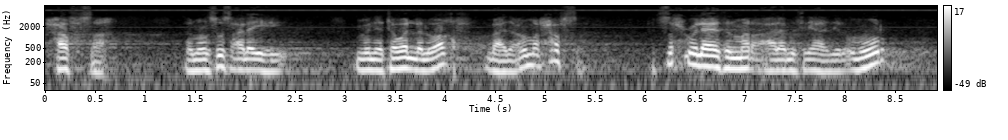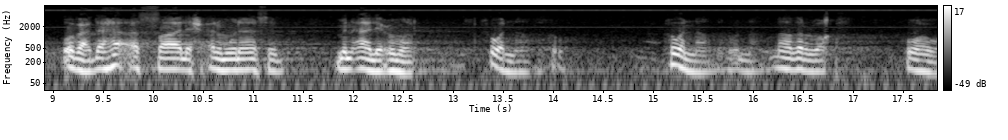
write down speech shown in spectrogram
حفصة. المنصوص عليه من يتولى الوقف بعد عمر حفصة. تصح ولاية المرأة على مثل هذه الأمور وبعدها الصالح المناسب من آل عمر. هو الناظر هو, هو الناظر هو الناظر. ناظر الوقف هو هو.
